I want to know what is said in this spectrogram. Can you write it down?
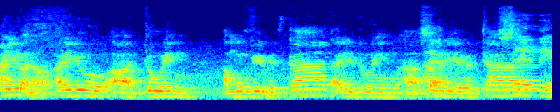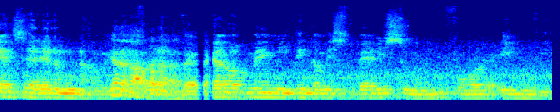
Are you ano? Are you uh, doing a movie with Kat? Are you doing a serye with Kat? Serye, serye na muna kami. Yan ang aabangan natin. Pero may meeting kami very soon for a movie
